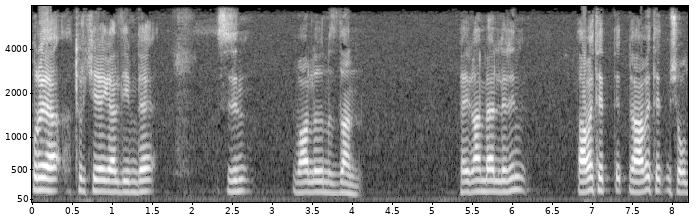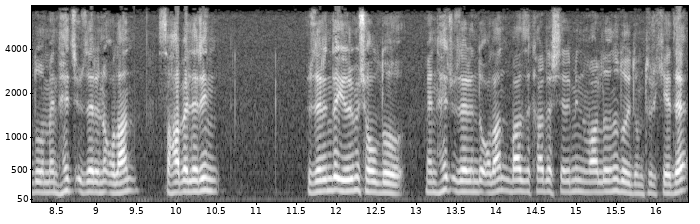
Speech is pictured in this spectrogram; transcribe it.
Buraya Türkiye'ye geldiğimde sizin varlığınızdan peygamberlerin davet, et, davet etmiş olduğu menheç üzerine olan sahabelerin üzerinde yürümüş olduğu menheç üzerinde olan bazı kardeşlerimin varlığını duydum Türkiye'de.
